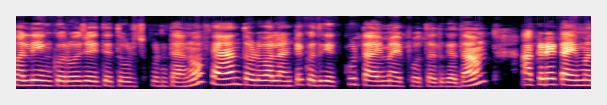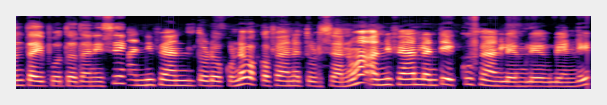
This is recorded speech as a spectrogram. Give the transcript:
మళ్ళీ ఇంకో రోజు అయితే తుడుచుకుంటాను. ఫ్యాన్ తుడవాలంటే కొద్దిగా ఎక్కువ టైం అయిపోతుంది కదా. అక్కడే టైం అంతా అయిపోతుంది అనేసి అన్ని ఫ్యాన్లు తుడవకుండా ఒక్క ఫ్యాన్ తుడిచాను అన్ని ఫ్యాన్లు అంటే ఎక్కువ ఫ్యాన్లు ఏం లేవులేండి.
